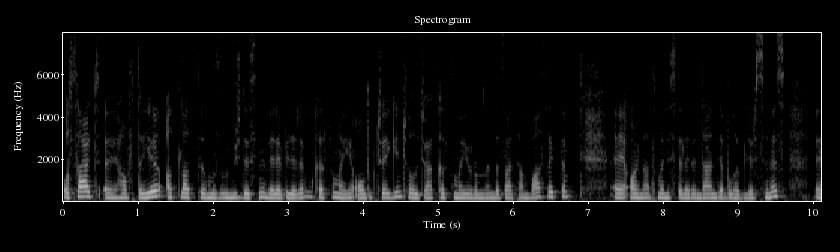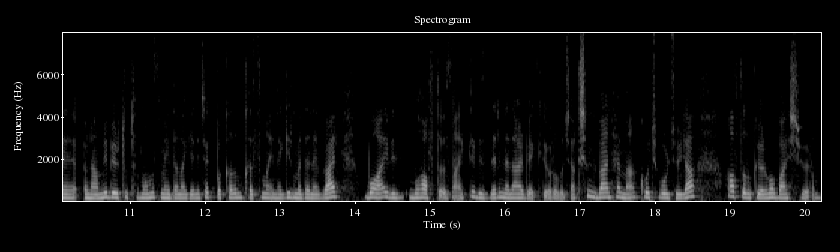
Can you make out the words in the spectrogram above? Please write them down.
o sert e, haftayı atlattığımızın müjdesini verebilirim. Kasım ayı oldukça ilginç olacak. Kasım ayı yorumlarında zaten bahsettim. E, oynatma listelerinden de bulabilirsiniz. E, önemli bir tutulmamız meydana gelecek. Bakalım Kasım ayına girmeden evvel bu ay biz bu hafta özellikle bizleri neler bekliyor olacak. Şimdi ben hemen Koç burcuyla haftalık yoruma başlıyorum.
